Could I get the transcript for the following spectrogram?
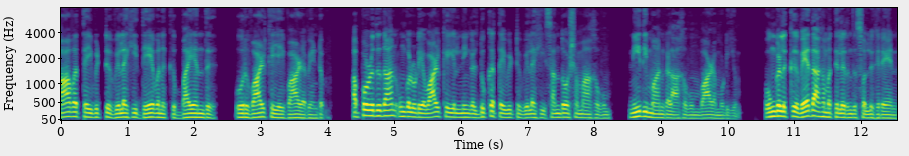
பாவத்தை விட்டு விலகி தேவனுக்கு பயந்து ஒரு வாழ்க்கையை வாழ வேண்டும். அப்பொழுதுதான் உங்களுடைய வாழ்க்கையில் நீங்கள் துக்கத்தை விட்டு விலகி சந்தோஷமாகவும் நீதிமான்களாகவும் வாழ முடியும். உங்களுக்கு வேதாகமத்திலிருந்து சொல்லுகிறேன்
